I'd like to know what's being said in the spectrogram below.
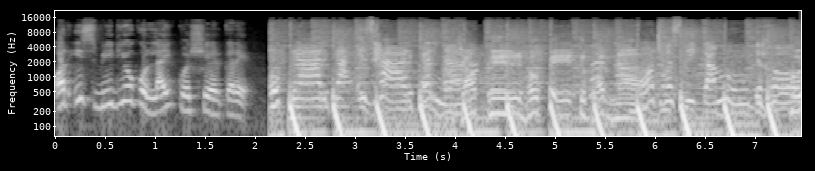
और इस वीडियो को लाइक व शेयर करें। हो प्यार का इजहार करना या फिर हो पेट भरना मौज मस्ती का मूड हो हो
